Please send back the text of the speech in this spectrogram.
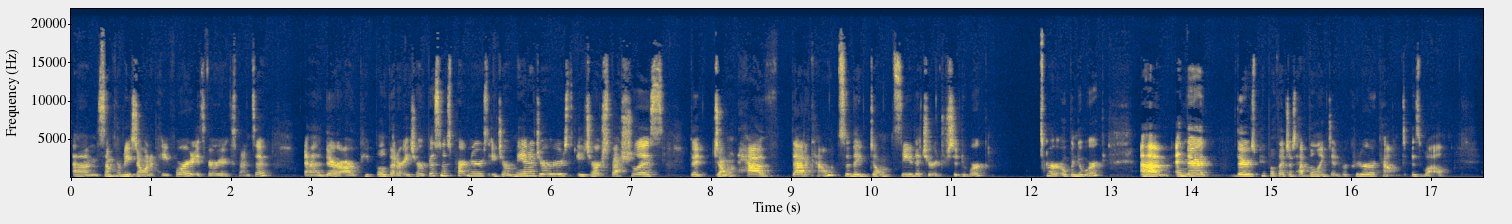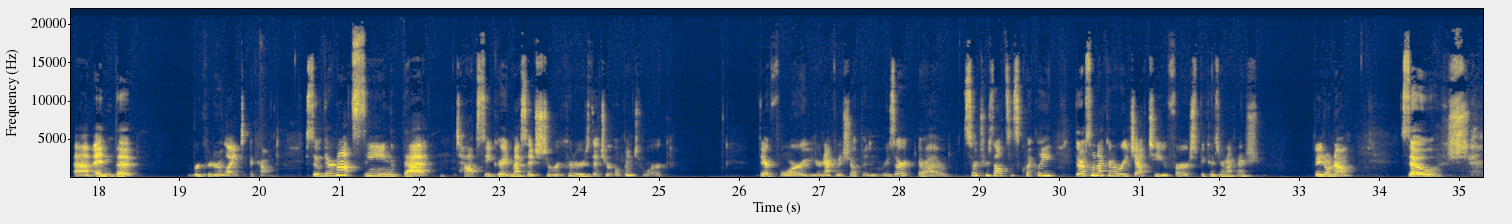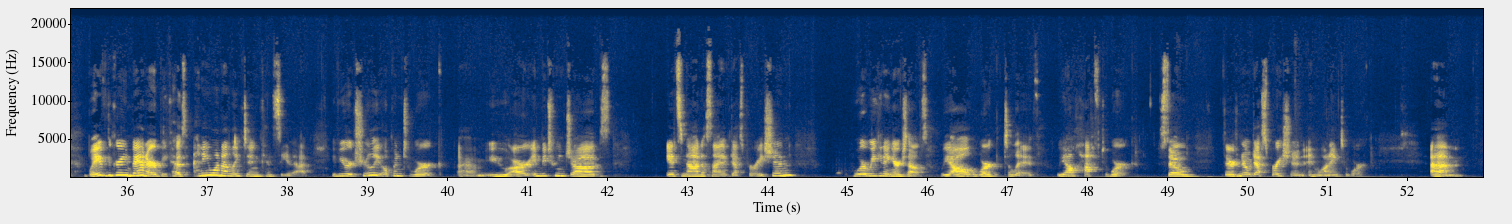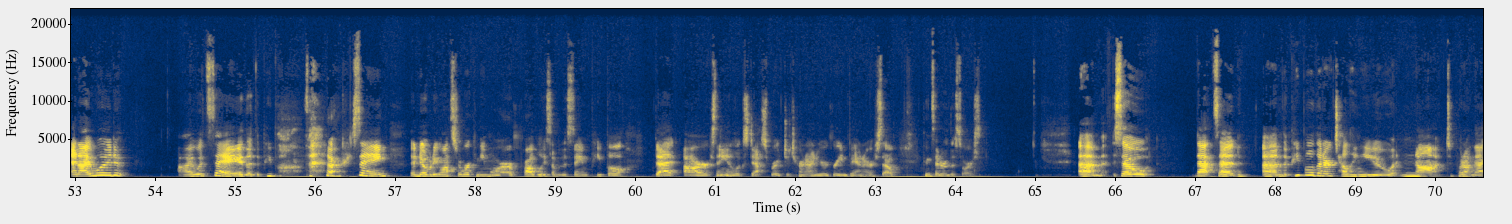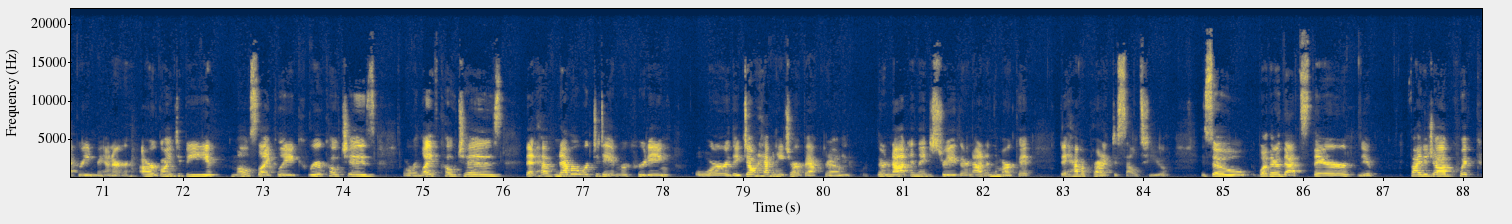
Um, some companies don't want to pay for it, it's very expensive. Uh, there are people that are HR business partners, HR managers, HR specialists that don't have that account, so they don't see that you're interested to work or open to work. Um, and there, there's people that just have the LinkedIn Recruiter account as well, um, and the Recruiter Lite account. So they're not seeing that top secret message to recruiters that you're open to work. Therefore, you're not going to show up in uh, search results as quickly. They're also not going to reach out to you first because you're not going to, sh- they don't know. So, sh- wave the green banner because anyone on LinkedIn can see that. If you are truly open to work, um, you are in between jobs, it's not a sign of desperation. Who are we kidding ourselves? We all work to live, we all have to work. So, there's no desperation in wanting to work. Um, and I would I would say that the people that are saying that nobody wants to work anymore are probably some of the same people that are saying it looks desperate to turn on your green banner. So consider the source. Um, so that said, um, the people that are telling you not to put on that green banner are going to be most likely career coaches or life coaches that have never worked a day in recruiting or they don't have an HR background. They're not in the industry, they're not in the market they have a product to sell to you. So whether that's their you know, find a job quick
